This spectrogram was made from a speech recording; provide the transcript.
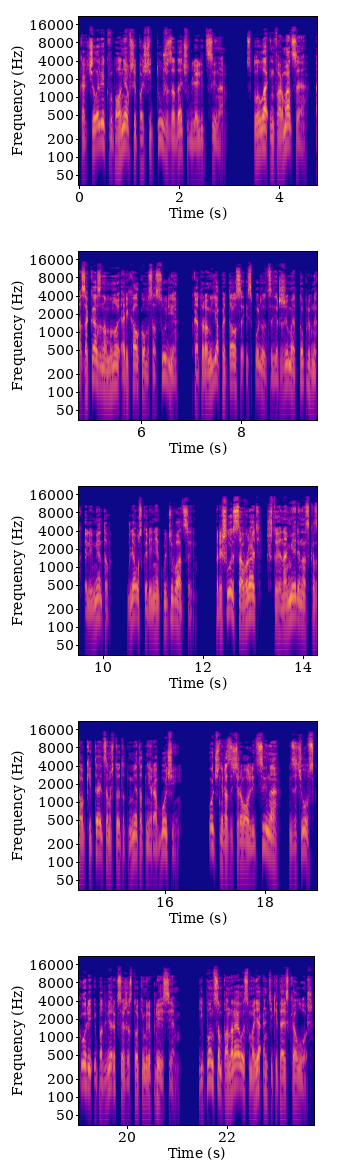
как человек, выполнявший почти ту же задачу для Лицина. Всплыла информация о заказанном мной орехалковом сосуде, в котором я пытался использовать содержимое топливных элементов для ускорения культивации. Пришлось соврать, что я намеренно сказал китайцам, что этот метод не рабочий. Очень разочаровал Лицина, из-за чего вскоре и подвергся жестоким репрессиям. Японцам понравилась моя антикитайская ложь.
